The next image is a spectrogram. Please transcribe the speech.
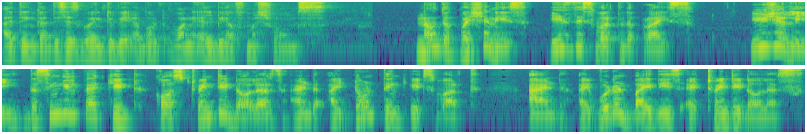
I think uh, this is going to be about 1 lb of mushrooms. Now the question is, is this worth the price? Usually, the single pack kit costs $20 and I don't think it's worth. And I wouldn't buy these at $20.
